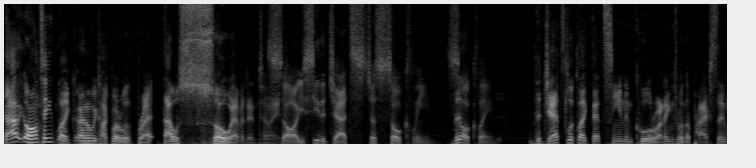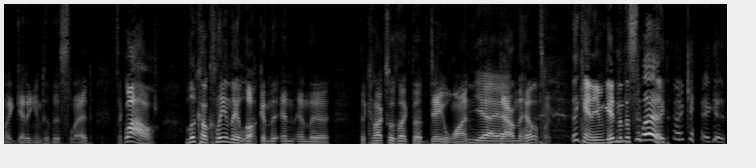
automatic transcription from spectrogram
That honestly, like I know we talked about it with Brett. That was so evident tonight. So you see the Jets just so clean, The- so clean. The Jets look like that scene in Cool Runnings where they're practicing like getting into the sled. It's like, wow, look how clean they look, and the and, and the the Canucks look like the day one Yeah, yeah. down the hill. It's like they can't even get into the sled. I can't get-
